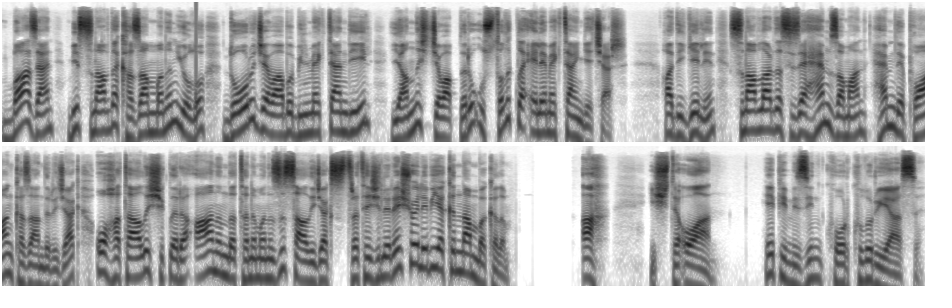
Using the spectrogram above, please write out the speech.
Bazen bir sınavda kazanmanın yolu doğru cevabı bilmekten değil, yanlış cevapları ustalıkla elemekten geçer. Hadi gelin sınavlarda size hem zaman hem de puan kazandıracak, o hatalı şıkları anında tanımanızı sağlayacak stratejilere şöyle bir yakından bakalım. Ah, işte o an. Hepimizin korkulu rüyası.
